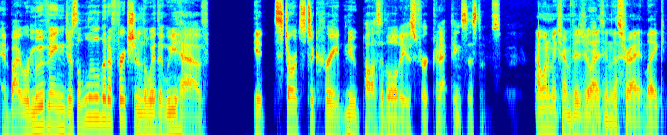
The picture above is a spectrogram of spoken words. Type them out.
And by removing just a little bit of friction the way that we have, it starts to create new possibilities for connecting systems. I want to make sure I'm visualizing this right. Like,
